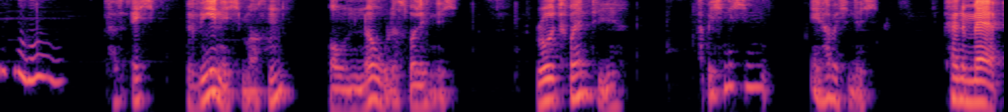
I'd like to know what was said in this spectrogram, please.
kannst echt wenig machen. Oh no, das wollte ich nicht. Roll 20. Habe ich nicht ein. Nee, habe ich nicht. Keine Map.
